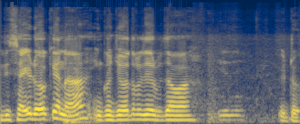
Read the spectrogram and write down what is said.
ఇది సైడ్ ఓకేనా? ఇంకొంచెం యువతలకు జరుపుదామా ఇది ఇటు.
